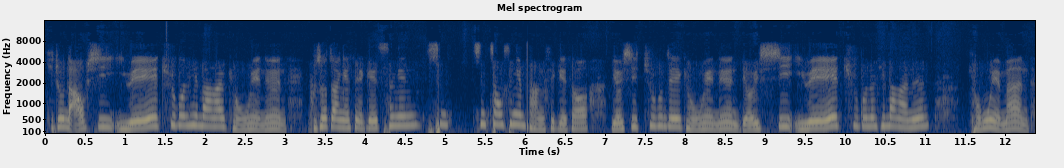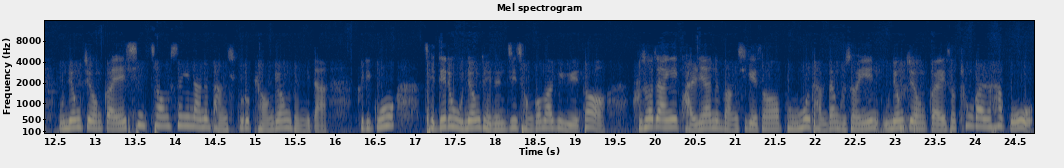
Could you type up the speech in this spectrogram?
기존 9시 이외에 출근 희망할 경우에는 부서장에게 승인 신, 신청 승인 방식에서 10시 출근제의 경우에는 10시 이외에 출근을 희망하는 경우에만 운영지원과에 신청 승인하는 방식으로 변경됩니다. 그리고 제대로 운영되는지 점검하기 위해서 부서장이 관리하는 방식에서 복무 담당 부서인 운영지원과에서 총괄을 하고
